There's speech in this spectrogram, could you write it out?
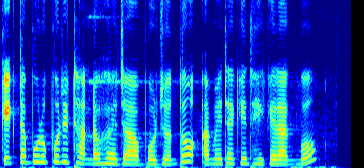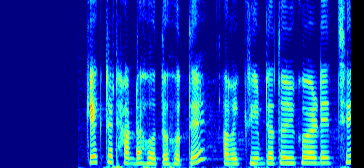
কেকটা পুরোপুরি ঠান্ডা হয়ে যাওয়া পর্যন্ত আমি এটাকে ঢেকে রাখব। কেকটা ঠান্ডা হতে হতে আমি ক্রিমটা তৈরি করে নিচ্ছি।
